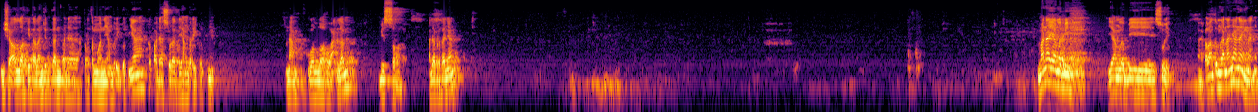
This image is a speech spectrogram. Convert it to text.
Insyaallah kita lanjutkan pada pertemuan yang berikutnya kepada surat yang berikutnya. Nah, wallahu a'lam bissawab. Ada pertanyaan? Mana yang lebih yang lebih sulit? Nah, kalau antum nggak nanya, ana yang nanya.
